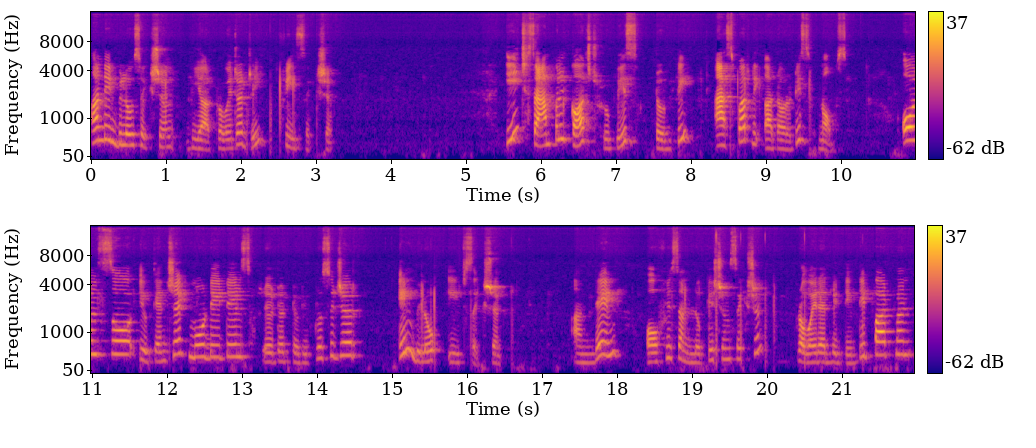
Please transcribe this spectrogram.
And in below section, we are provided the fee section. Each sample cost rupees 20 as per the authority's norms. Also, you can check more details related to the procedure in below each section. And then office and location section provided with the department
